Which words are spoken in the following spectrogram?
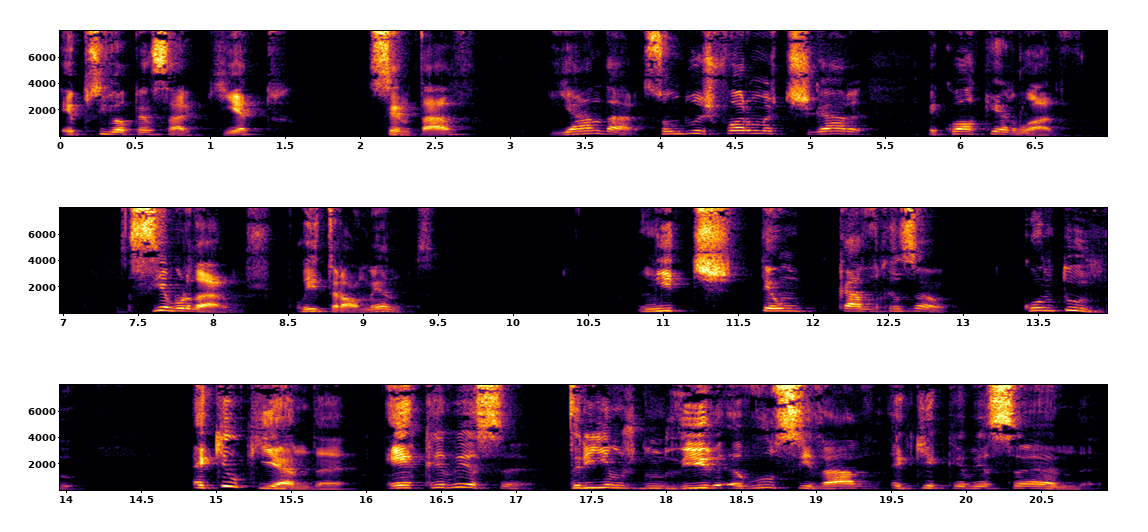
É possível pensar quieto, sentado e a andar. São duas formas de chegar a qualquer lado. Se abordarmos literalmente, Nietzsche tem um bocado de razão. Contudo, aquilo que anda é a cabeça. Teríamos de medir a velocidade a que a cabeça anda.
